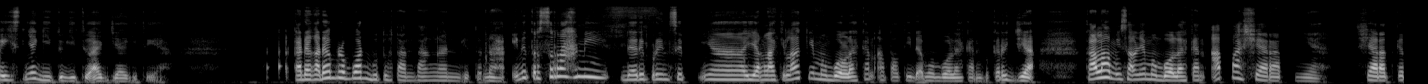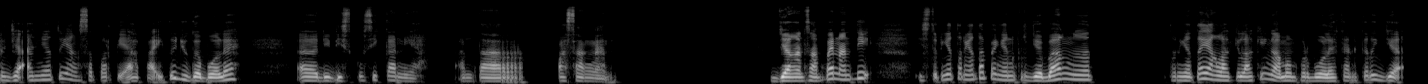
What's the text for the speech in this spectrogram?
pace-nya gitu-gitu aja gitu ya kadang-kadang perempuan butuh tantangan gitu. Nah, ini terserah nih dari prinsipnya yang laki-laki membolehkan atau tidak membolehkan bekerja. Kalau misalnya membolehkan apa syaratnya? Syarat kerjaannya tuh yang seperti apa? Itu juga boleh e, didiskusikan ya antar pasangan. Jangan sampai nanti istrinya ternyata pengen kerja banget. Ternyata yang laki-laki nggak memperbolehkan kerja.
